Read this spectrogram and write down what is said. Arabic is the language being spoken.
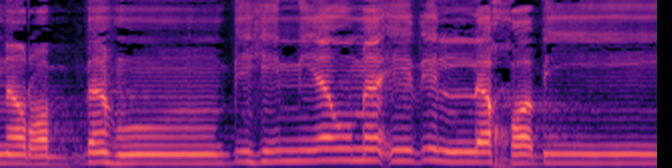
ان ربهم بهم يومئذ لخبير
